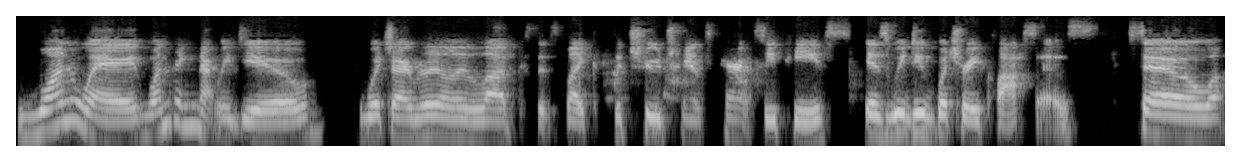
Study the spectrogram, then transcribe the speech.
one way, one thing that we do, which I really love because it's like the true transparency piece, is we do butchery classes. So,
